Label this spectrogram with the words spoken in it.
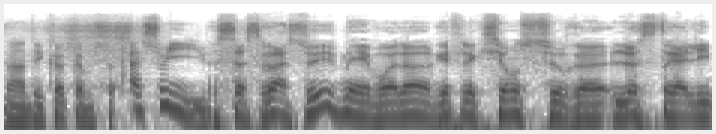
dans des cas comme ça. À suivre. Ce sera à suivre, mais voilà, réflexion sur euh, l'Australie.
